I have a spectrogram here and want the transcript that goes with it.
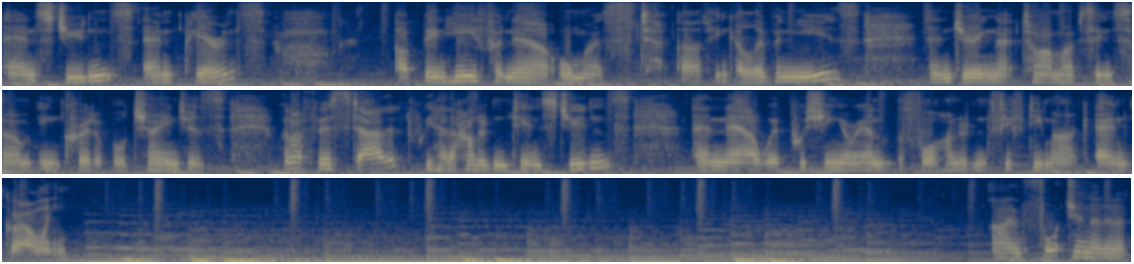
and students and parents. I've been here for now almost, I think, 11 years and during that time I've seen some incredible changes. When I first started we had 110 students and now we're pushing around the 450 mark and growing. I'm fortunate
